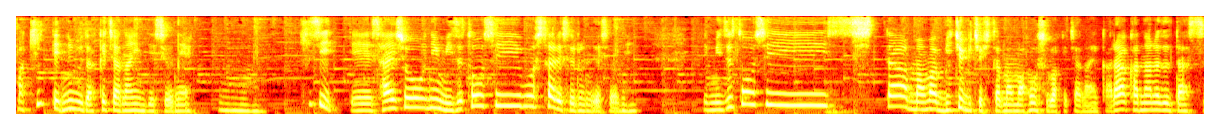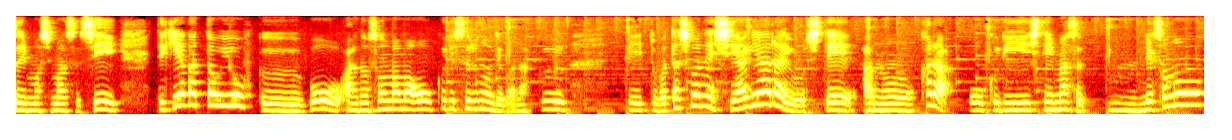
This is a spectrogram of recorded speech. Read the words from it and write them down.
まあ、切って縫うだけじゃないんですよね、うん、生地って最初に水通しをしたりするんですよね。で水通ししたままビチョビチョしたまま干すわけじゃないから必ず脱水もしますし出来上がったお洋服をあのそのままお送りするのではなく、えーと、私はね仕上げ洗いをしてあのからお送りしています。うん、でその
